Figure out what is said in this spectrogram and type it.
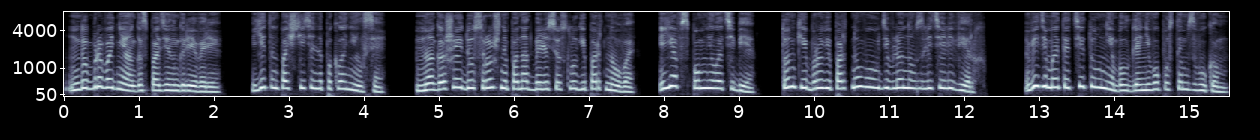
«Доброго дня, господин Гревери». Етон почтительно поклонился. «На Агашейду срочно понадобились услуги портного, и я вспомнил о тебе». Тонкие брови портного удивленно взлетели вверх. Видимо, этот титул не был для него пустым звуком.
